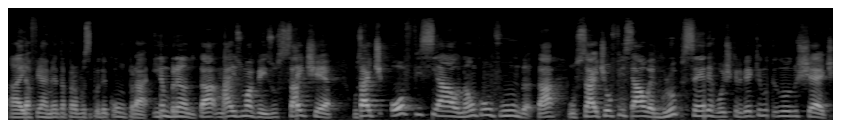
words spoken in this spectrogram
aí a ferramenta para você poder comprar. E lembrando, tá? Mais uma vez, o site é o site oficial, não confunda, tá? O site oficial é Group Sender, vou escrever aqui no, no, no chat,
